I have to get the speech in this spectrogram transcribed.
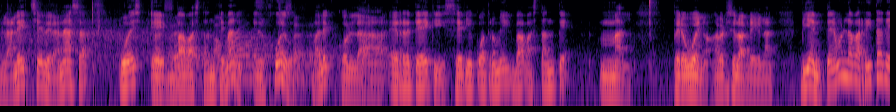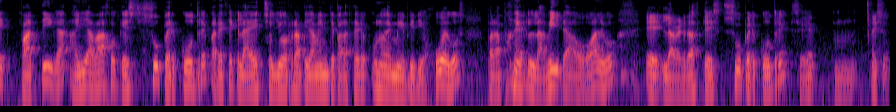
la leche de la NASA pues eh, va bastante mal el juego, ¿vale? Con la RTX serie 4000 va bastante mal. Pero bueno, a ver si lo arreglan. Bien, tenemos la barrita de fatiga ahí abajo que es súper cutre. Parece que la he hecho yo rápidamente para hacer uno de mis videojuegos. Para poner la vida o algo. Eh, la verdad que es súper cutre. Se ve... Mm, eso,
